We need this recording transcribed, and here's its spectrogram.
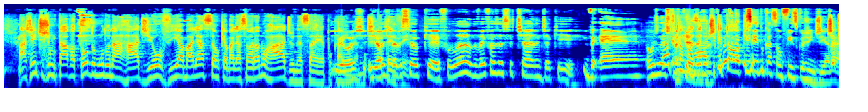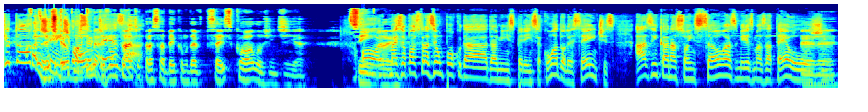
A gente juntava todo mundo na rádio e ouvia a Malhação, que a Malhação era no rádio nessa época. E ainda, hoje, e hoje deve ser o quê? Fulano, vem fazer esse challenge aqui. É. Hoje nós fica fazendo TikTok. Como é educação física hoje em dia, né? TikTok, gente, com certeza. De vontade pra saber como deve ser a escola hoje em dia. Sim. Oh, mas eu posso trazer um pouco da, da minha experiência com adolescentes. As encarnações são as mesmas até hoje. É, né?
